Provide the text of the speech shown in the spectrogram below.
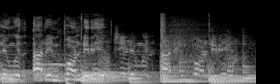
chilling with Adin Pondirit. Chilling with Adin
